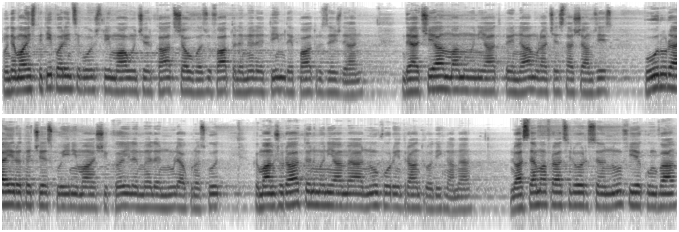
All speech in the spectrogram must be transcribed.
unde m-au ispitit părinții voștri, m-au încercat și au văzut faptele mele timp de 40 de ani. De aceea m-am mâniat pe neamul acesta și am zis, Pururea îi rătăcesc cu inima și căile mele nu le-au cunoscut, că m-am jurat în mânia mea, nu vor intra într-o digna mea. Lua seama, fraților, să nu fie cumva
